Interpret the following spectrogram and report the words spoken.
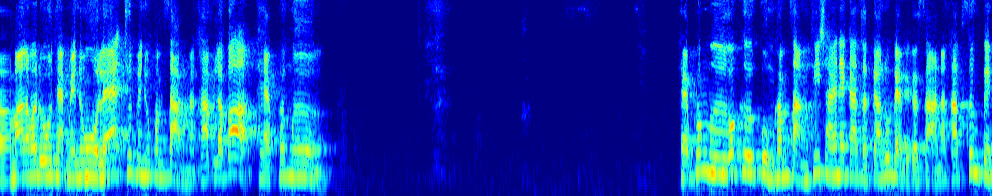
ต่อมาเรามาดูแถบเมนูและชุดเมนูคำสั่งนะครับ แล้วก็แถบเครื่องมือ แถบเครื่องมือก็คือกลุ่มคำสั่งที่ใช้ในการจัดการรูปแบบเอกสารนะครับ ซึ่งเป็น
